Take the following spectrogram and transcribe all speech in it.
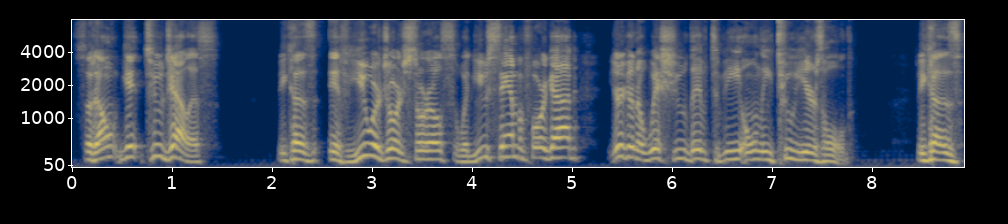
So don't get too jealous because if you were George Soros, when you stand before God, you're going to wish you lived to be only two years old because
